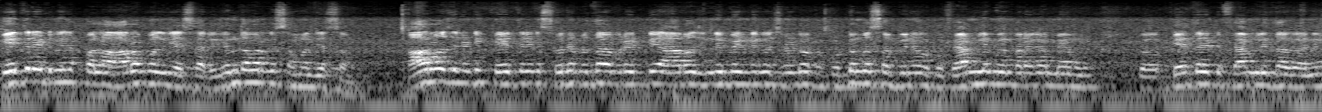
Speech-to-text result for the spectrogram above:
కేతిరెడ్డి మీద పలు ఆరోపణలు చేశారు. ఇంతవరకు సమంజసం? ఆ రోజు నుండి కేతిరెడ్డి సూర్యప్రతాప్ రెడ్డి ఆ రోజు ఇండిపెండెంట్గా వచ్చినట్టు ఒక కుటుంబ సభ్యుని ఒక ఫ్యామిలీ మెంబర్గా మేము కేతిరెడ్డి ఫ్యామిలీతో కానీ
